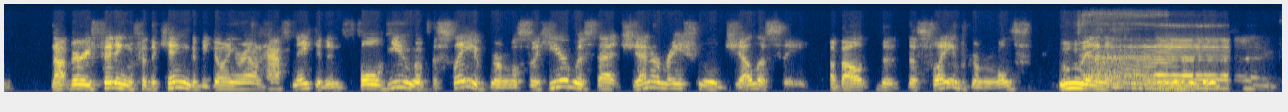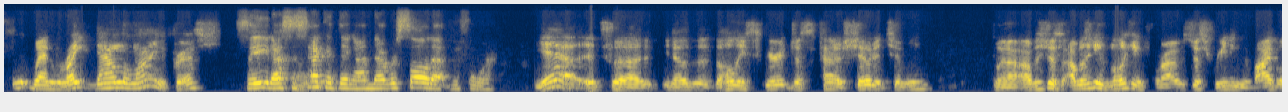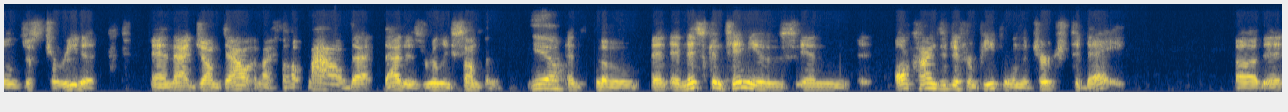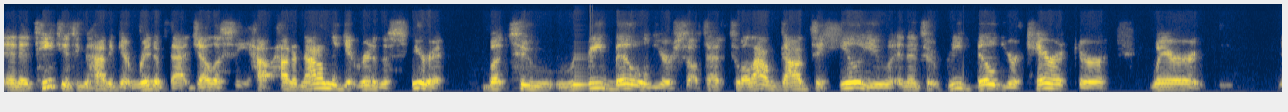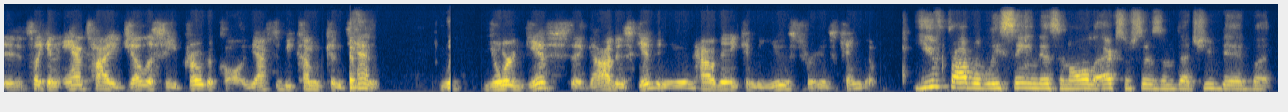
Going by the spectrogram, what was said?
not very fitting for the king to be going around half naked in full view of the slave girls. So here was that generational jealousy about the, the slave girls oohing and went right down the line, Chris. See, that's the second thing. I never saw that before. Yeah, it's uh, you know, the, the Holy Spirit just kind of showed it to me when I, I was just I wasn't even looking for it. I was just reading the Bible just to read it. And that jumped out and I thought, wow, that that is really something. Yeah. And so and, and this continues in all kinds of different people in the church today. Uh, and it teaches you how to get rid of that jealousy, how, how to not only get rid of the spirit, but to rebuild yourself, to, to allow God to heal you, and then to rebuild your character where it's like an anti jealousy protocol. You have to become content with your gifts that God has given you and how they can be used for his kingdom. You've probably seen this in all the exorcisms that you did, but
